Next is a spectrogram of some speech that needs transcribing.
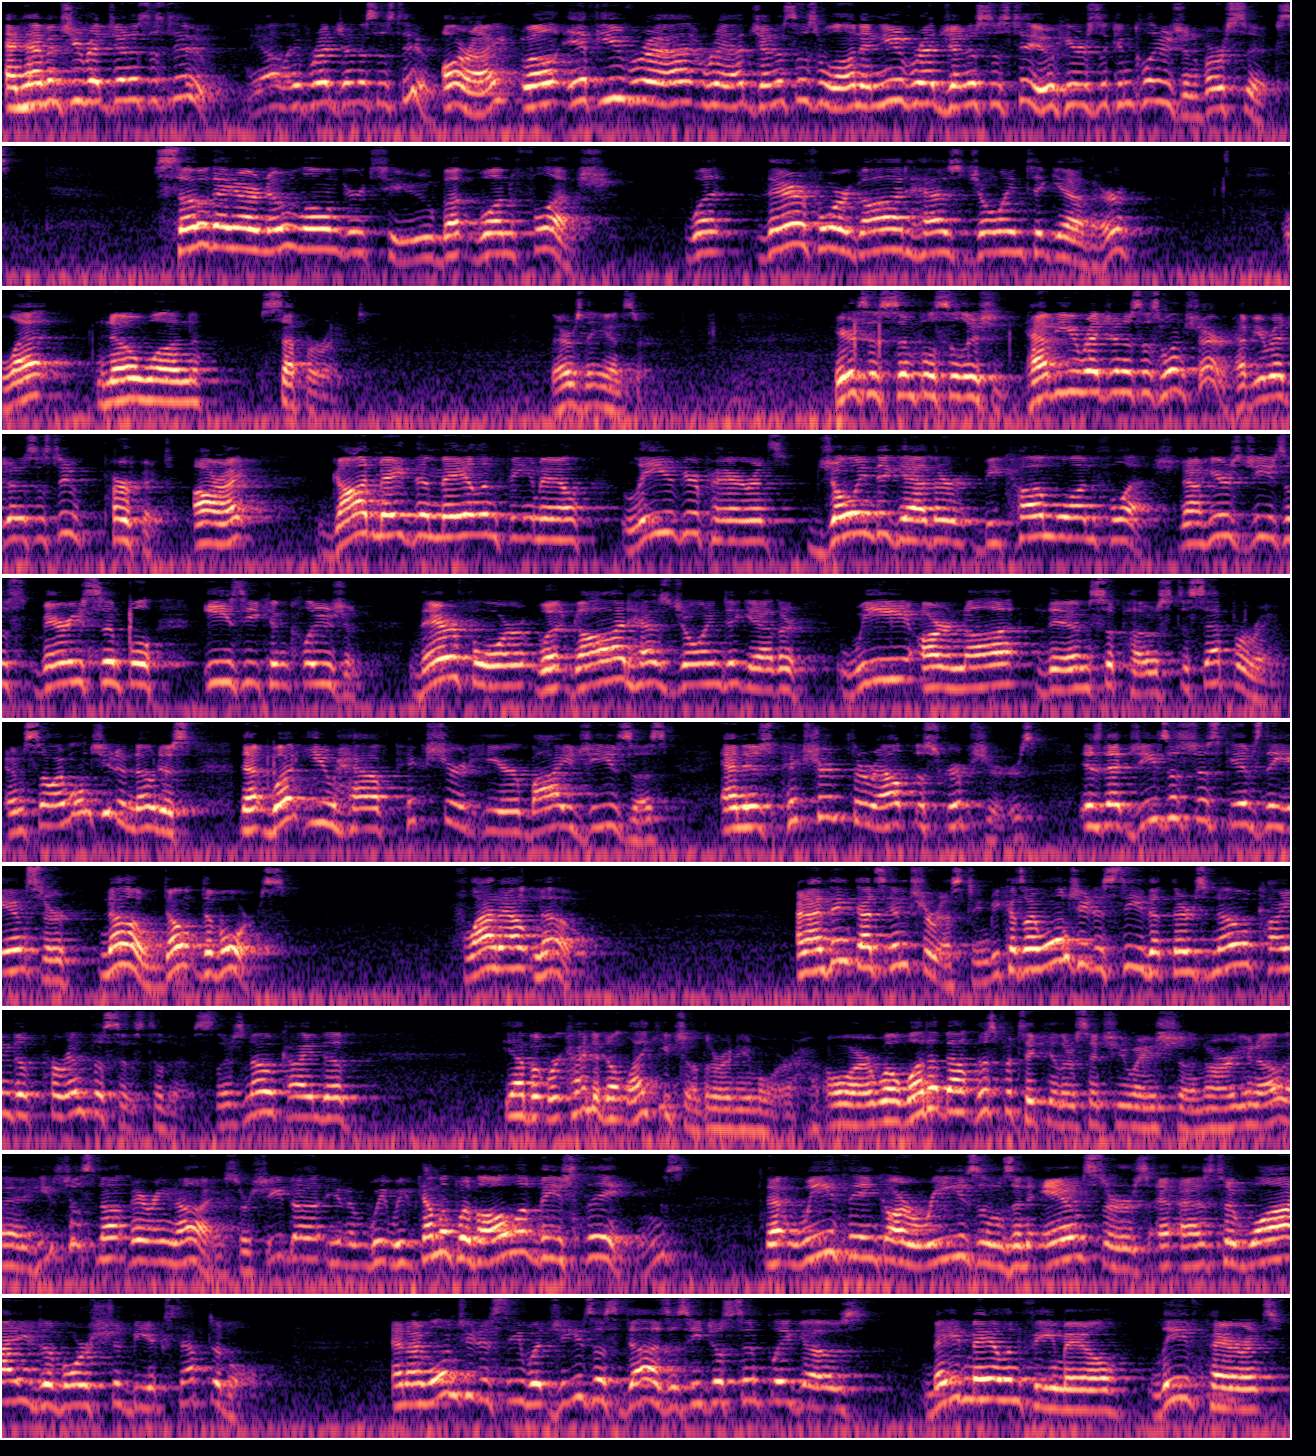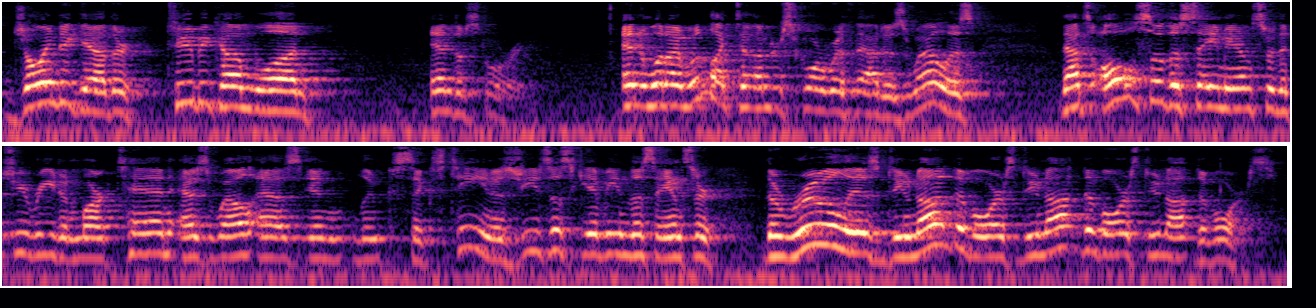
And haven't you read Genesis 2? Yeah, they've read Genesis 2. All right. Well, if you've read, read Genesis 1 and you've read Genesis 2, here's the conclusion, verse 6. So they are no longer two, but one flesh. What therefore God has joined together, let no one separate? There's the answer. Here's a simple solution. Have you read Genesis 1? Sure. Have you read Genesis 2? Perfect. All right. God made them male and female. Leave your parents, join together, become one flesh. Now here's Jesus' very simple, easy conclusion. Therefore, what God has joined together, we are not then supposed to separate. And so I want you to notice that what you have pictured here by Jesus and is pictured throughout the scriptures is that Jesus just gives the answer no, don't divorce. Flat out no. And I think that's interesting because I want you to see that there's no kind of parenthesis to this. There's no kind of yeah, but we kind of don't like each other anymore. Or, well, what about this particular situation? Or, you know, eh, he's just not very nice. Or she does, you know, we, we come up with all of these things that we think are reasons and answers as to why divorce should be acceptable. And I want you to see what Jesus does is he just simply goes, made male and female, leave parents, join together to become one, end of story. And what I would like to underscore with that as well is that's also the same answer that you read in Mark 10 as well as in Luke 16. Is Jesus giving this answer? The rule is do not divorce, do not divorce, do not divorce.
